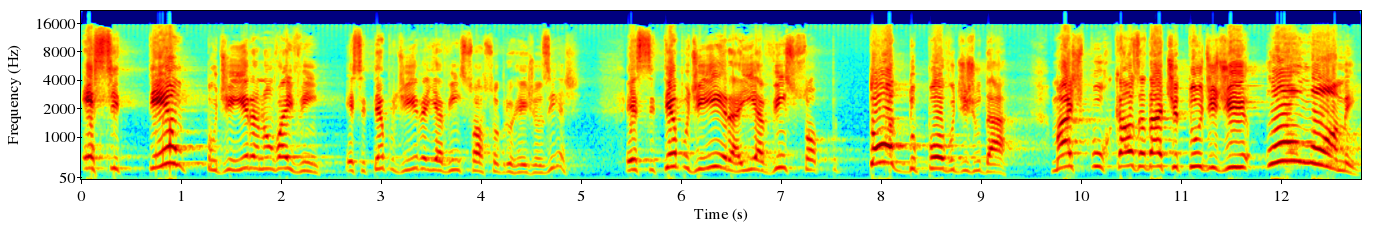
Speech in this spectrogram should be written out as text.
esse tempo de ira não vai vir. Esse tempo de ira ia vir só sobre o rei Josias? Esse tempo de ira ia vir só todo o povo de Judá. Mas por causa da atitude de um homem,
